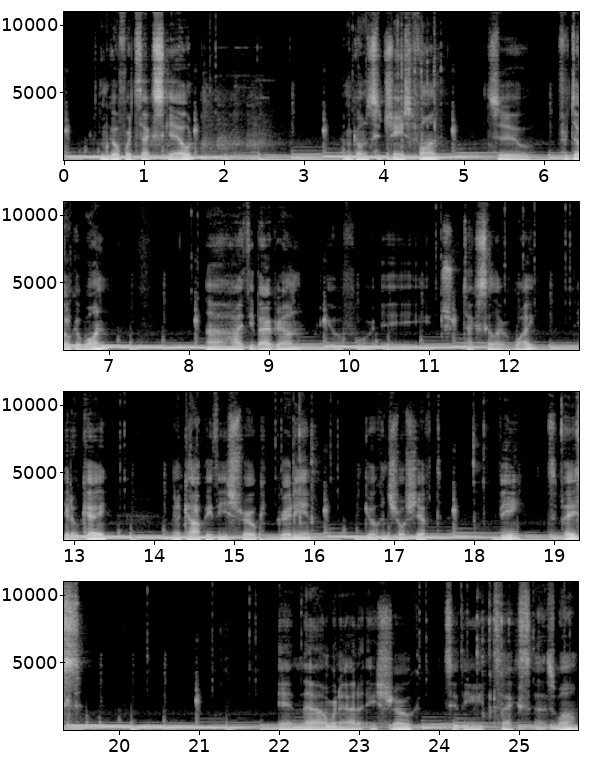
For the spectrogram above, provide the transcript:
I'm gonna go for text scaled. I'm going to change the font to Fredoka 1. Uh, hide the background. Text color white. Hit OK. I'm gonna copy the stroke gradient and go Control Shift V to paste. And now I'm gonna add a stroke to the text as well.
